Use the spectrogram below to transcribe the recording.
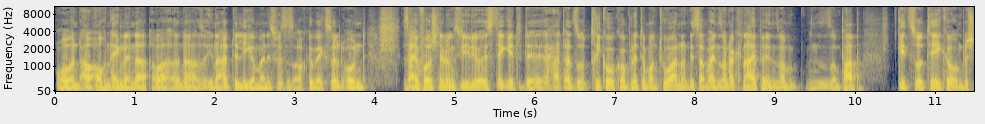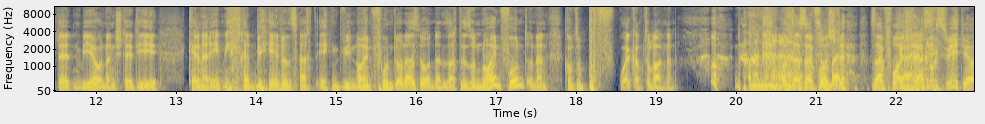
und auch, auch ein Engländer, aber also, ne, also innerhalb der Liga meines Wissens auch gewechselt. Und sein Vorstellungsvideo ist, der geht, der hat halt so Trikot, komplette Montur an und ist aber in so einer Kneipe, in so einem, in so einem Pub, geht zur Theke und bestellt ein Bier und dann stellt die Kellnerin ihm ein Bier hin und sagt irgendwie neun Pfund oder so und dann sagt er so neun Pfund und dann kommt so, puff, welcome to London. Und das ist sein, Vorstell sein Vorstellungsvideo.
